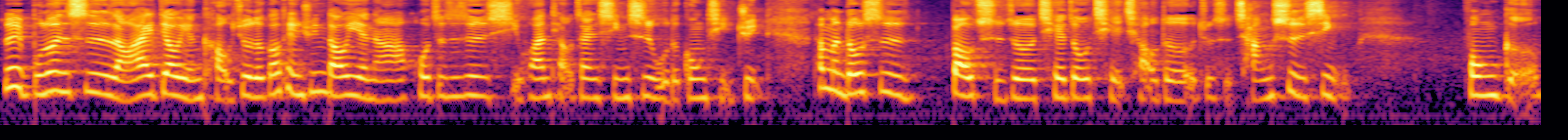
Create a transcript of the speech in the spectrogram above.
所以不论是老爱调研考究的高田勋导演啊，或者是喜欢挑战新事物的宫崎骏，他们都是保持着且走且瞧的，就是尝试性风格，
